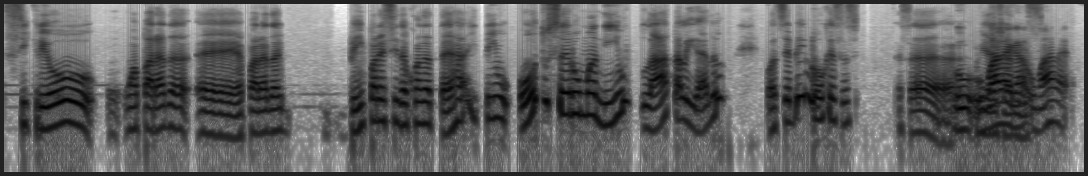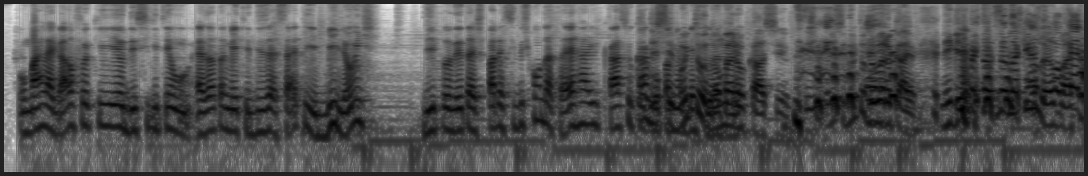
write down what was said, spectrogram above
se criou uma parada, é, uma parada bem parecida com a da Terra e tem o outro ser humaninho lá, tá ligado? Pode ser bem louco essa. essa O, o mais legal, o, mais, o mais legal foi que eu disse que tinham exatamente 17 bilhões de planetas parecidos com o da Terra e Cássio Tu cagou disse muito abertura, número, Cássio. Disse muito número, Caio. Ninguém prestou atenção naquilo, não, pai. Tu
